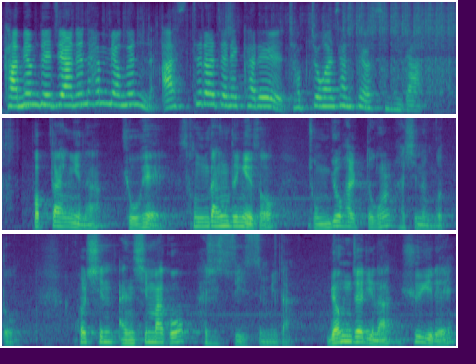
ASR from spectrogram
감염되지 않은 한 명은 아스트라제네카를 접종한 상태였습니다. 법당이나 교회, 성당 등에서 종교 활동을 하시는 것도 훨씬 안심하고 하실 수 있습니다. 명절이나 휴일에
